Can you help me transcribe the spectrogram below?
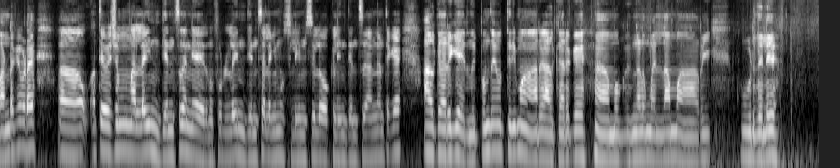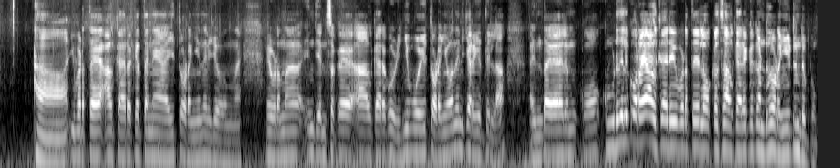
പണ്ടൊക്കെ ഇവിടെ അത്യാവശ്യം നല്ല ഇന്ത്യൻസ് തന്നെയായിരുന്നു. ഫുള്ള് ഇന്ത്യൻസ് അല്ലെങ്കിൽ മുസ്ലിംസ് ലോക്കൽ ഇന്ത്യൻസ് അങ്ങനത്തെയൊക്കെ ആൾക്കാരൊക്കെ ആയിരുന്നു ഇപ്പം ഒത്തിരി മാറി. ആൾക്കാരൊക്കെ ആ, മുഖങ്ങളും എല്ലാം മാറി കൂടുതൽ ഇവിടുത്തെ ആൾക്കാരൊക്കെ തന്നെ ആയി തുടങ്ങിയെന്ന് എനിക്ക് തോന്നുന്നത് ഇവിടുന്ന് ഇന്ത്യൻസൊക്കെ ആൾക്കാരൊക്കെ ഒഴിഞ്ഞു പോയി തുടങ്ങിയോന്ന് എനിക്കറിയത്തില്ല. എന്തായാലും കൂടുതൽ കുറേ ആൾക്കാർ ഇവിടുത്തെ ലോക്കൽസ് ആൾക്കാരൊക്കെ കണ്ടു തുടങ്ങിയിട്ടുണ്ട് ഇപ്പം.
